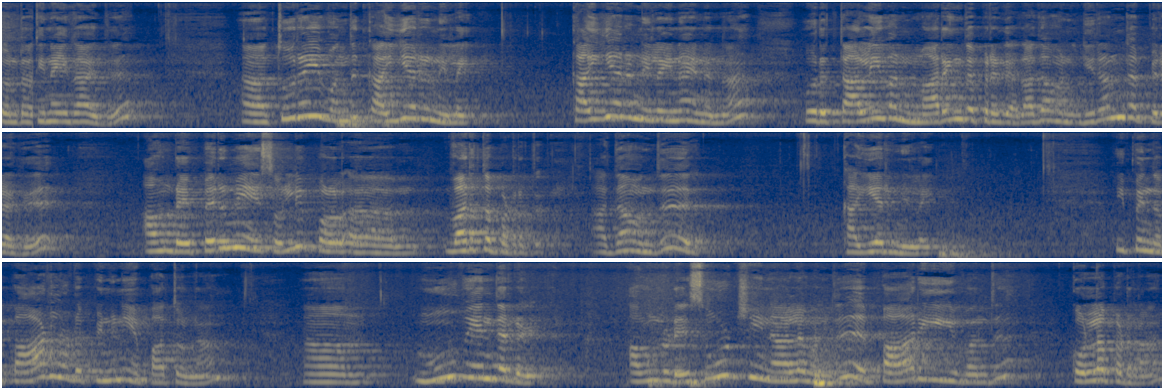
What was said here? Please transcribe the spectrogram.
சொல்கிற திணை தான் இது. துறை வந்து கையறு நிலை. கையறு நிலைனா என்னென்னா ஒரு தலைவன் மறைந்த பிறகு அதாவது அவன் இறந்த பிறகு அவனுடைய பெருமையை சொல்லி பொ- வருத்தப்படுறது. அதுதான் வந்து கையறு நிலை. இப்போ இந்த பாடலோட பின்னணியை பார்த்தோன்னா மூவேந்தர்கள் அவங்களுடைய சூழ்ச்சியினால் வந்து பாரி வந்து கொல்லப்படுறான்.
